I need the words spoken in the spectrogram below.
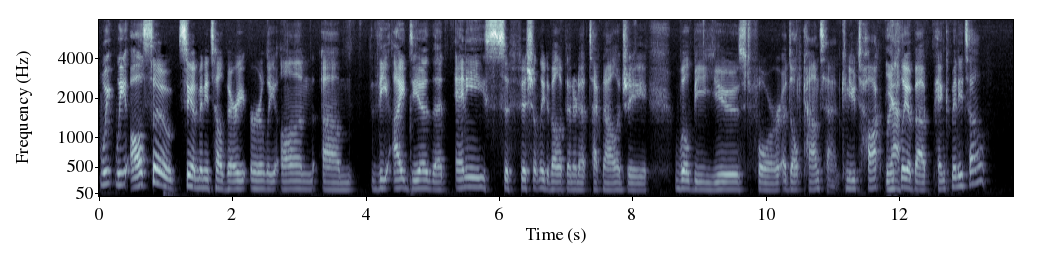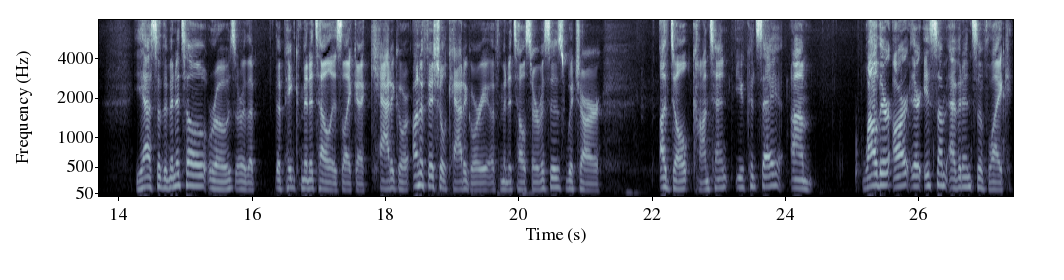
We we also see on Minitel very early on um, the idea that any sufficiently developed internet technology will be used for adult content. Can you talk briefly yeah. about Pink Minitel? Yeah, so the Minitel Rose or the the Pink Minitel is like a category, unofficial category of Minitel services, which are adult content, you could say. Um, while there are there is some evidence of like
